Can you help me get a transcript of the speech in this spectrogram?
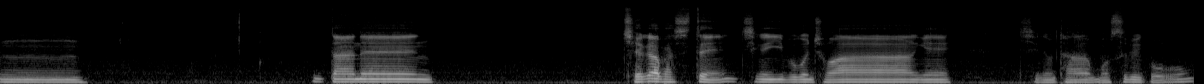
음, 일단은 제가 봤을 때 지금 이 부분 저항의 지금 다음 모습이고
